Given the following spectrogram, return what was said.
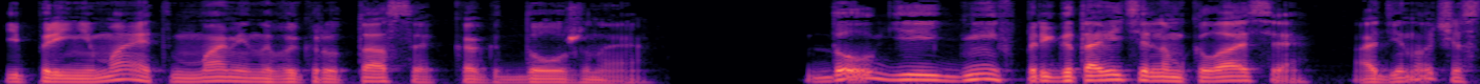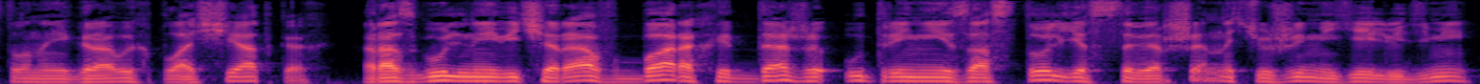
и принимает мамины выкрутасы как должное. Долгие дни в приготовительном классе, одиночество на игровых площадках, разгульные вечера в барах и даже утренние застолья с совершенно чужими ей людьми,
